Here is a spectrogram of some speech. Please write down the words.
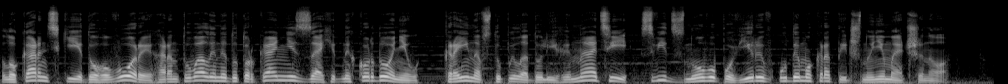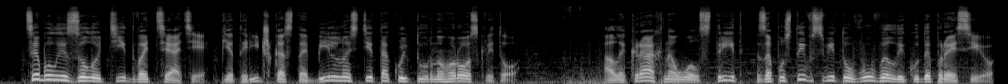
Локарнські договори гарантували недоторканність західних кордонів. Країна вступила до Ліги націй. Світ знову повірив у демократичну Німеччину. Це були золоті двадцяті, п'ятирічка стабільності та культурного розквіту. Але крах на Уолл-стріт запустив світову велику депресію.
